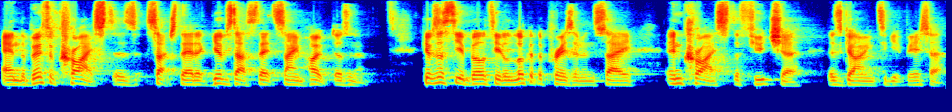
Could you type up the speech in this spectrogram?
And the birth of Christ is such that it gives us that same hope, doesn't it? it gives us the ability to look at the present and say, in Christ, the future is going to get better.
